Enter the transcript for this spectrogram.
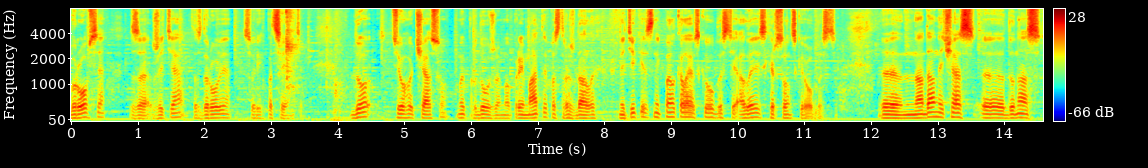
боровся за життя та здоров'я своїх пацієнтів. До цього часу ми продовжуємо приймати постраждалих не тільки з Миколаївської області, але й з Херсонської області. Е, На даний час е, до нас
